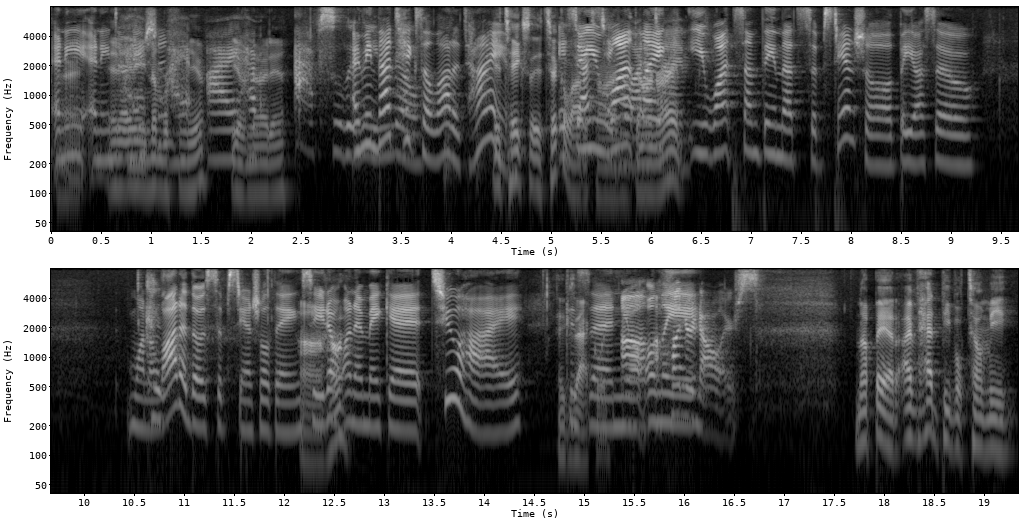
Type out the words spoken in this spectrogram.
Any Alright. any Any- any number from you? I, I You have have no idea? Absolutely. I mean that no. takes a lot of time. It takes it took a It's lot. so of you time. want like right. you want something that's substantial, but you also want a lot of those substantial things. So you don't Uh-huh. want to make it too high because Exactly. then you'll um, only hundred dollars. Not bad. I've had people tell me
